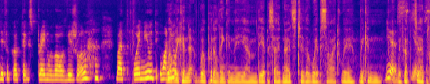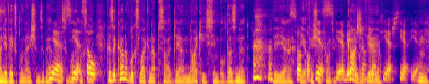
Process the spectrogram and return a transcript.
difficult to explain without visual. but when you when well, you, we can we'll put a link in the um, the episode notes to the website where we can. Yes, we've got uh, yes. uh, plenty of explanations about yes, this and what yes. it looks so, like because it kind of looks like an upside down Nike symbol, doesn't it? The uh, sort the of, efficient yes, frontier. yeah, the kind efficient of, yeah, frontiers, yeah, yeah. Mm.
